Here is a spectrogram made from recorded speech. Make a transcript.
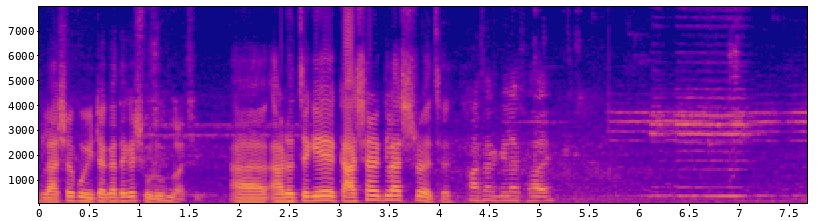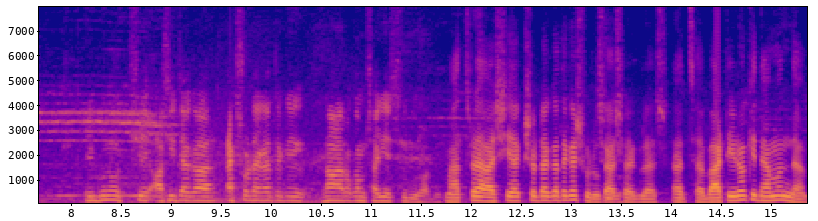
গ্লাসও কুড়ি টাকা থেকে শুরু। শুরু আছে। আর- আর হচ্ছে গিয়ে কাঁসার গ্লাস রয়েছে। কাঁসার গ্লাস হয়। এগুলো হচ্ছে আশি টাকা একশো টাকা থেকে নানা রকম সাইজের শুরু হবে। মাত্র আশি একশো টাকা থেকে শুরু। কাঁসার গ্লাস। আচ্ছা বাটিরও কি তেমন দাম?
